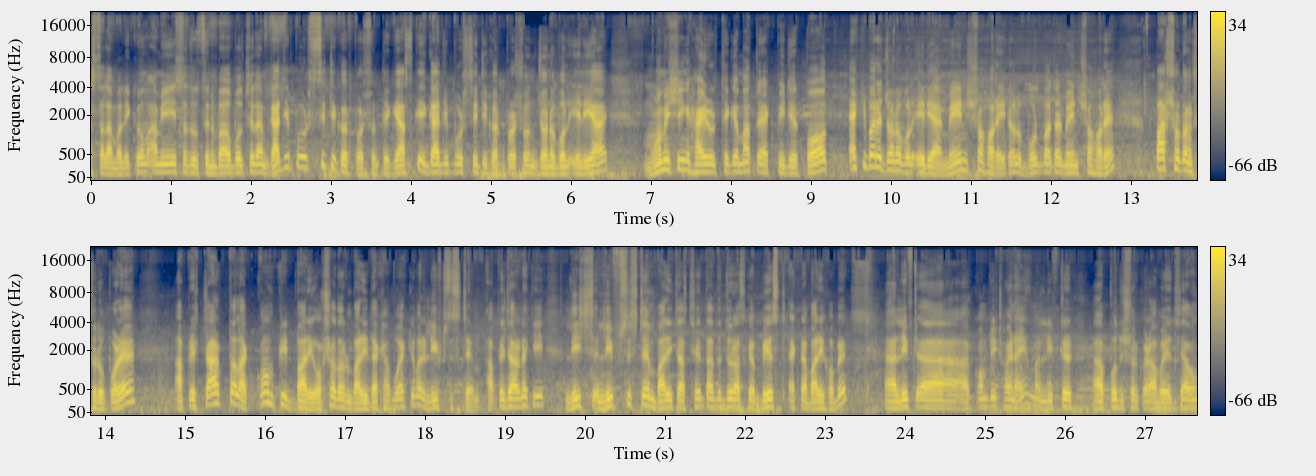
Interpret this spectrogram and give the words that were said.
আসসালামু আলাইকুম, আমি সাদুল হোসেন বাবু বলছিলাম গাজীপুর সিটি কর্পোরেশন থেকে। আজকে গাজীপুর সিটি কর্পোরেশন জনবল এরিয়ায় ময়মনসিংহ হাই রোড থেকে মাত্র এক মিনিটের পথ, একেবারে জনবল এরিয়ায় মেন শহরে, এটা হলো বোটবাজার মেন শহরে, পাঁচ শতাংশের উপরে। আপনি চারতলা কমপ্লিট বাড়ি, অসাধারণ বাড়ি দেখাবো, একেবারে লিফট সিস্টেম আপনি যারা নাকি লিফট লিফট সিস্টেম বাড়ি চাচ্ছেন, তাদের জন্য আজকে বেস্ট একটা বাড়ি হবে। লিফট কমপ্লিট হয় নাই মানে লিফটের পজিশন করা হয়েছে এবং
